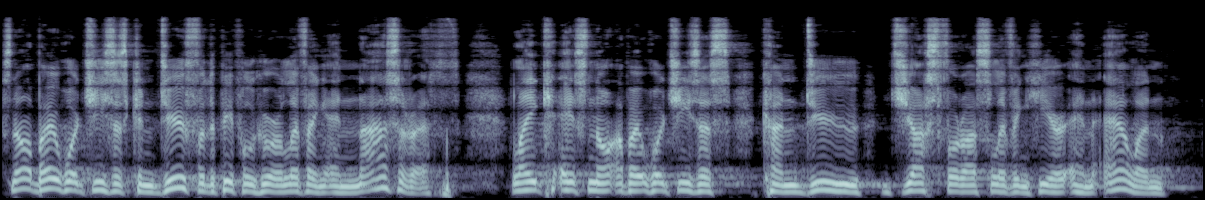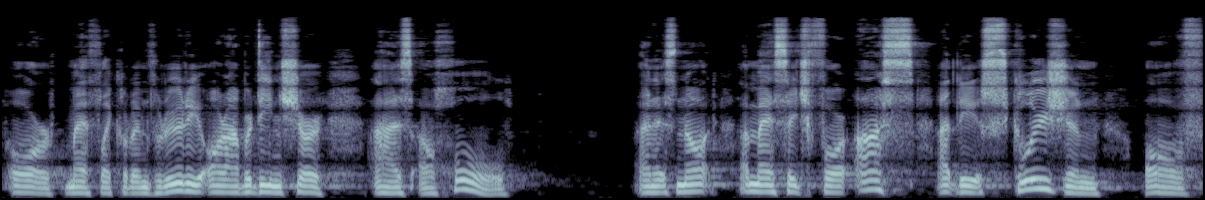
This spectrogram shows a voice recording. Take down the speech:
It's not about what Jesus can do for the people who are living in Nazareth, like it's not about what Jesus can do just for us living here in Ellon, or Methlick, or Inverurie, or Aberdeenshire as a whole. And it's not a message for us at the exclusion of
